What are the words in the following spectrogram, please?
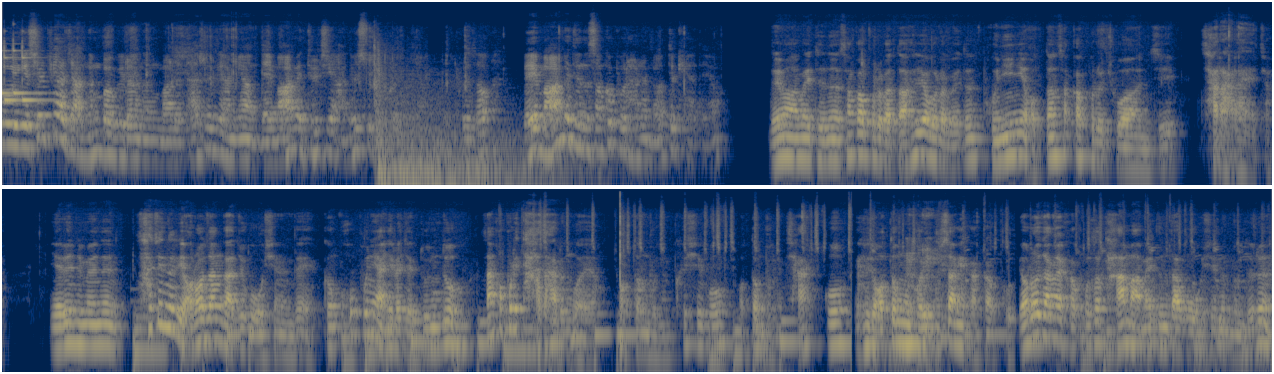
또 이게 실패하지 않는 법이라는 말을 다르게 하면 내 마음에 들지 않을 수도 있거든요. 그래서 내 마음에 드는 쌍꺼풀을 하려면 어떻게 해야 돼요? 내 마음에 드는 쌍꺼풀을 갖다 하려고 그러면 본인이 어떤 쌍꺼풀을 좋아하는지 잘 알아야죠. 예를 들면은 사진을 여러 장 가지고 오시는데 그건 코뿐이 아니라 이제 눈도 쌍꺼풀이 다 다른 거예요. 어떤 분은 크시고 어떤 분은 작고 어떤 분은 거의 무쌍에 가깝고 여러 장을 갖고서 다 마음에 든다고 오시는 분들은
